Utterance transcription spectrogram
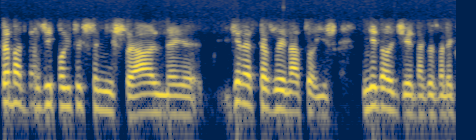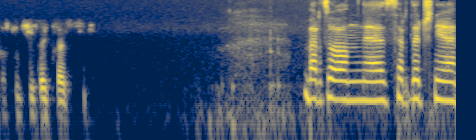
Temat bardziej polityczny niż realny. Wiele wskazuje na to, iż nie dojdzie jednak do zmiany konstytucji w tej kwestii. Bardzo e, serdecznie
